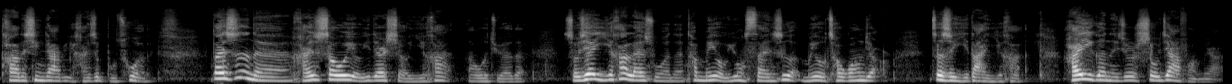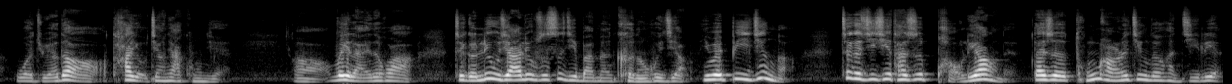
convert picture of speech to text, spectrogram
它的性价比还是不错的。但是呢，还是稍微有一点小遗憾啊，我觉得。首先遗憾来说呢，它没有用三摄，没有超广角，这是一大遗憾。还有一个呢，就是售价方面，我觉得啊，它有降价空间啊。未来的话，这个六加六十四 G 版本可能会降，因为毕竟啊。这个机器它是跑量的，但是同行的竞争很激烈。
